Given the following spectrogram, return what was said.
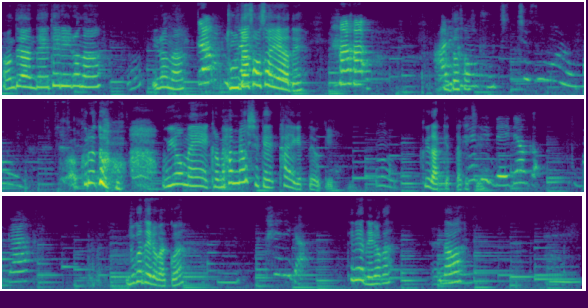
안 돼, 안돼 테리 일어나. 일어나. 둘 다 서서 해야 돼. 둘 다 서서. 아, 그래도 위험해. 그러면 한 명씩 타야겠다 여기. 응. 그게 낫겠다, 그치? 테리 내려가. 누가 내려갈 거야? 음, 테리가. 테리야 내려가. 응. 나와. 응.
